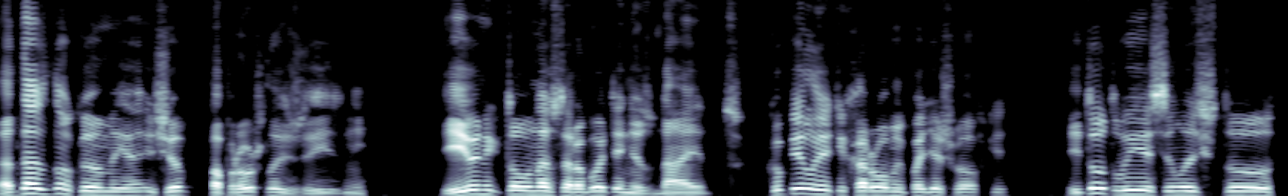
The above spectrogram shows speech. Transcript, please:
Одна знакомая еще по прошлой жизни. Ее никто у нас на работе не знает. Купила эти хоромы по дешевке. И тут выяснилось, что,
